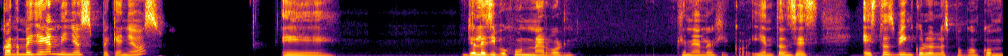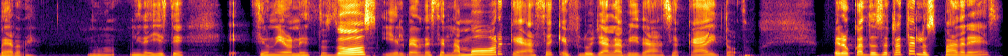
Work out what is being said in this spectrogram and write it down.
cuando me llegan niños pequeños, eh, yo les dibujo un árbol genealógico y entonces estos vínculos los pongo con verde, Mira, y este, eh, se unieron estos dos y el verde es el amor que hace que fluya la vida hacia acá y todo. Pero cuando se trata de los padres,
